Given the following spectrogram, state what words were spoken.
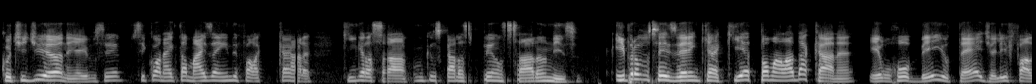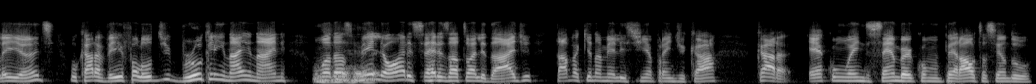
cotidiana, e aí você se conecta mais ainda e fala, cara, que engraçado, como que os caras pensaram nisso? E pra vocês verem que aqui é toma lá da cá, né? Eu roubei o Ted ali, falei antes, o cara veio e falou de Brooklyn Nine-Nine, uma das melhores séries da atualidade, tava aqui na minha listinha pra indicar. Cara, é com o Andy Samberg como Peralta sendo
